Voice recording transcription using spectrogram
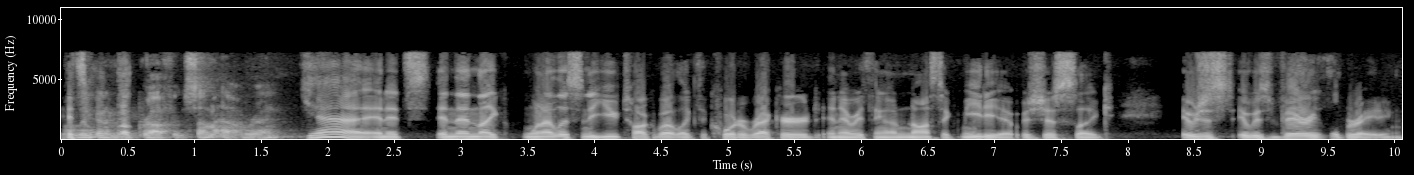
Well, it's going to make profit somehow, right? yeah and it's and then like when i listen to you talk about like the court of record and everything on gnostic media it was just like it was just it was very liberating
